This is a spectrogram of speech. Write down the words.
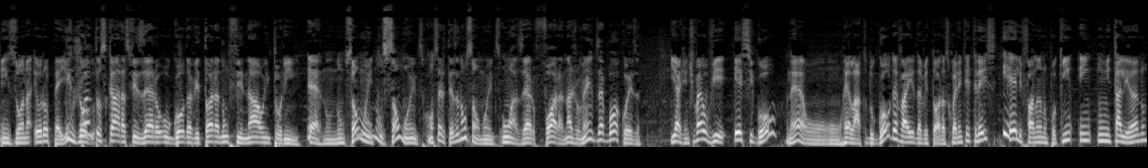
em zona europeia. E, um jogo... quantos caras fizeram o gol da vitória num final em Turim? É, não, não são muitos. Não, não são muitos, com certeza não são muitos. 1 a 0 fora na Juventus é boa coisa. E a gente vai ouvir esse gol, né, um, um, relato do gol do Evair da vitória aos 43 e ele falando um pouquinho em um italiano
